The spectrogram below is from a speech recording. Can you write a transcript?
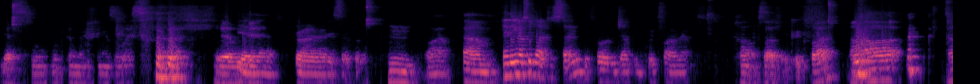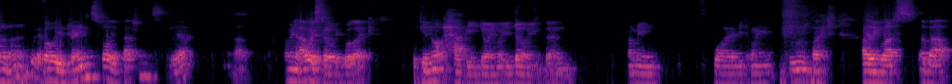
Yes, we'll, we'll film everything as always. yeah. we'll do. Right, that is so cool. Hmm. Wow. Um, anything else you'd like to say before we jump in quick fire rounds? I'm excited for the quick fire. Uh, I don't know. Follow your dreams, follow your passions. Yeah. I mean, I always tell people like, if you're not happy doing what you're doing, then, I mean, why are you doing it? like, I think life's about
